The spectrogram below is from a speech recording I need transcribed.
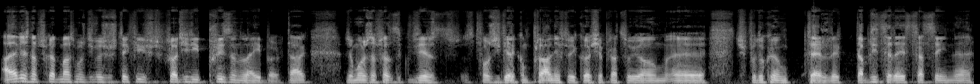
Ale wiesz, na przykład masz możliwość, już w tej chwili wprowadzili prison labor, tak? Że możesz na przykład, wiesz, stworzyć wielką pralnię, w której się pracują, yy, czy produkują te tablice rejestracyjne,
